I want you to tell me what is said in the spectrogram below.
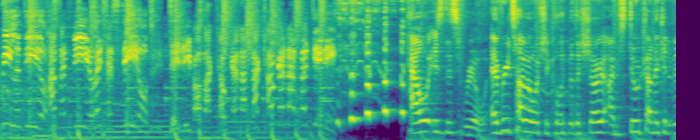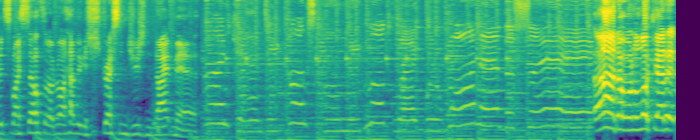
Wheel and deal, how's it feel? It's a steal. Diddy for the coconut, the coconut for Diddy. How is this real? Every time I watch a clip of the show, I'm still trying to convince myself that I'm not having a stress-induced nightmare. I'm Candy Kongs, we look like we're Ah, I don't want to look at it.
